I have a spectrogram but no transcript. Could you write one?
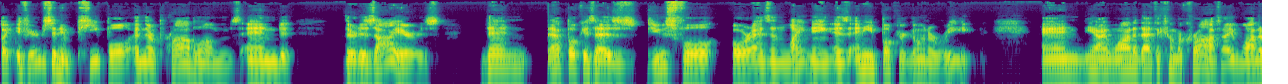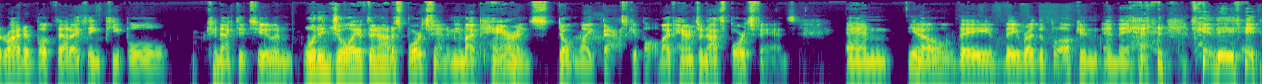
But if you're interested in people and their problems and their desires, then that book is as useful or as enlightening as any book you're going to read. And you know, I wanted that to come across. I wanted to write a book that I think people connected to and would enjoy if they're not a sports fan. I mean, my parents don't like basketball. My parents are not sports fans. And you know they they read the book and, and they had they, they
